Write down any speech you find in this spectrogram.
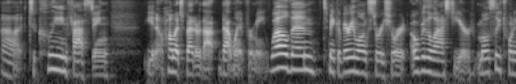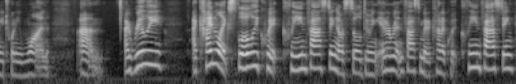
uh, to clean fasting you know how much better that that went for me well then to make a very long story short over the last year mostly 2021 um, i really I kind of like slowly quit clean fasting. I was still doing intermittent fasting, but I kind of quit clean fasting.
